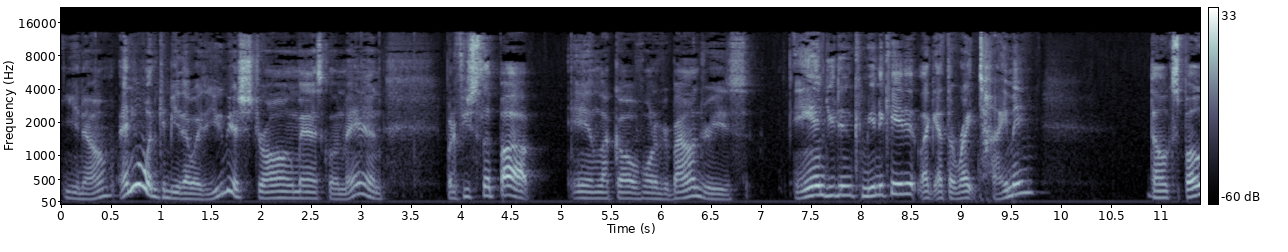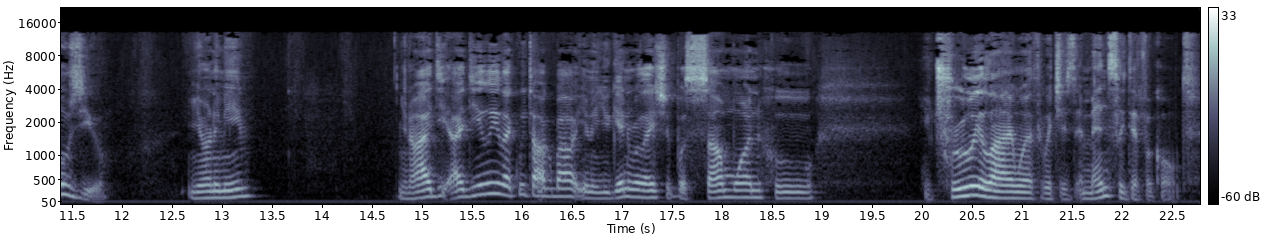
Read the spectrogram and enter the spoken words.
You know, anyone can be that way. You can be a strong masculine man, but if you slip up and let go of one of your boundaries and you didn't communicate it like at the right timing, they'll expose you. You know what I mean? You know, ide- ideally, like we talk about, you know, you get in a relationship with someone who you truly align with, which is immensely difficult.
